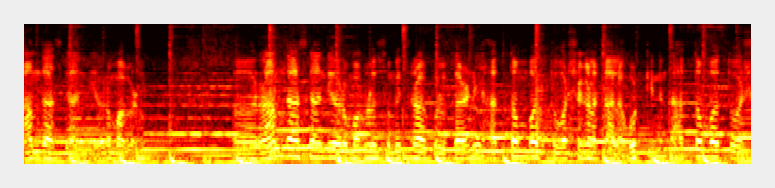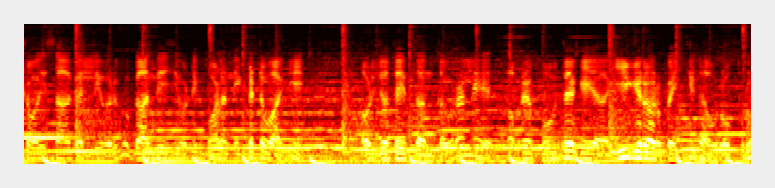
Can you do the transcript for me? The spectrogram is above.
ರಾಮದಾಸ್ ಗಾಂಧಿಯವರ ಮಗಳು. ರಾಮದಾಸ್ ಗಾಂಧಿಯವರ ಮಗಳು ಸುಮಿತ್ರಾ ಕುಲಕರ್ಣಿ ಹತ್ತೊಂಬತ್ತು ವರ್ಷಗಳ ಕಾಲ, ಹುಟ್ಟಿನಿಂದ ಹತ್ತೊಂಬತ್ತು ವರ್ಷ ವಯಸ್ಸಾಗಲ್ಲಿವರೆಗೂ ಗಾಂಧೀಜಿಯೊಟ್ಟಿಗೆ ಬಹಳ ನಿಕಟವಾಗಿ ಅವ್ರ ಜೊತೆ ಇದ್ದಂಥವರಲ್ಲಿ ಅವರೇ ಬಹುತೇಕ ಈಗಿರೋರ ಪೈಕಿ ಅವರೊಬ್ಬರು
